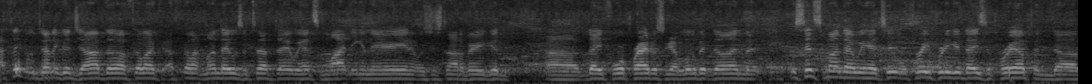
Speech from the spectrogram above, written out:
I think we've done a good job, though. I feel like I feel like Monday was a tough day. We had some lightning in the area, and it was just not a very good uh, day four practice. We got a little bit done, but, since Monday we had two or three pretty good days of prep, and uh,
